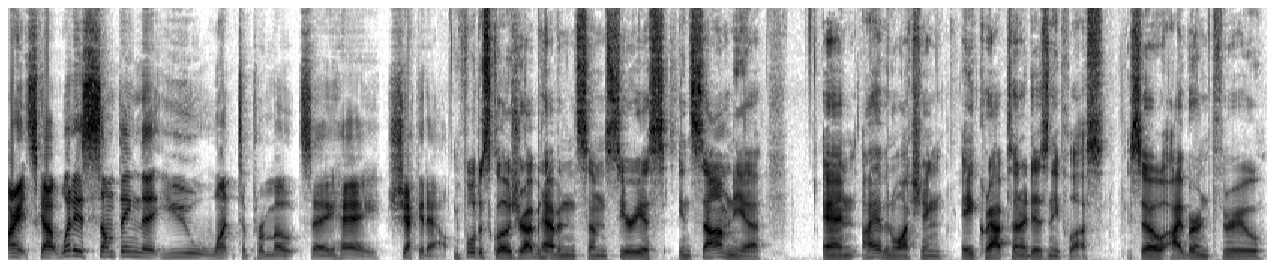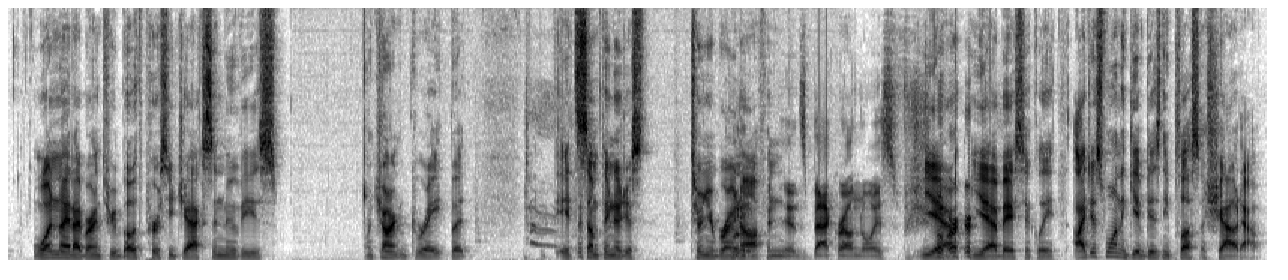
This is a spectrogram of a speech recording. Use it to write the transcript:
All right, Scott, what is something that you want to promote? Say, hey, check it out. In full disclosure, I've been having some serious insomnia, and I have been watching a crap ton of Disney Plus. So I burned through one night. I burned through both Percy Jackson movies, which aren't great, but it's something to just turn your brain off and it's background noise for sure. yeah, yeah, basically. I just want to give Disney Plus a shout out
